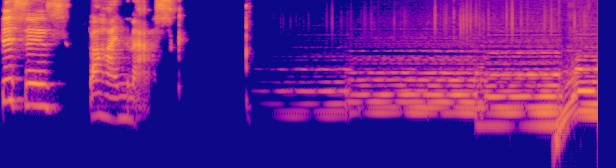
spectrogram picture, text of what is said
This is Behind the Mask. Thank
